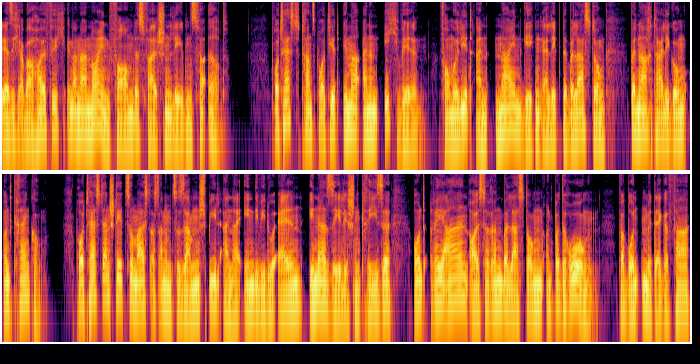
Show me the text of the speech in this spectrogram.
der sich aber häufig in einer neuen Form des falschen Lebens verirrt. Protest transportiert immer einen Ich-Willen, formuliert ein Nein gegen erlebte Belastung, Benachteiligung und Kränkung. Protest entsteht zumeist aus einem Zusammenspiel einer individuellen, innerseelischen Krise und realen äußeren Belastungen und Bedrohungen, verbunden mit der Gefahr,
